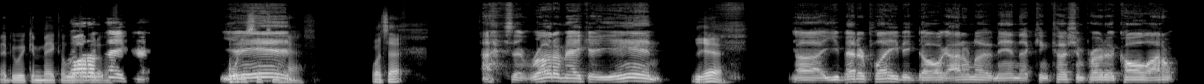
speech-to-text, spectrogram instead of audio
maybe we can make a little Rodemaker. bit of 46 yeah. and a half. What's that? I said Rodemaker, in. Yeah. Uh, you better play, big dog. I don't know, man. That concussion protocol. I don't.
